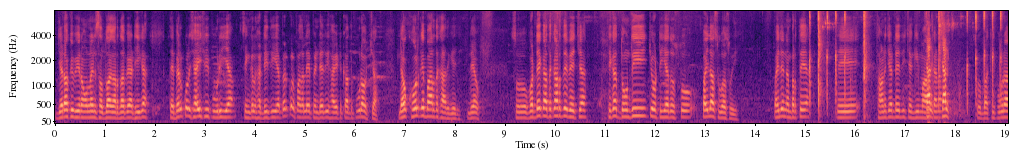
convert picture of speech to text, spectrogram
ਜਿਹੜਾ ਕੋਈ ਵੀਰ ਆਨਲਾਈਨ ਸੌਦਾ ਕਰਦਾ ਪਿਆ ਠੀਕ ਆ। ਤੇ ਬਿਲਕੁਲ ਸ਼ਾਹੀ ਸ਼ੂਈ ਪੂਰੀ ਆ ਸਿੰਗਲ ਹੱਡੀ ਦੀ ਆ ਬਿਲਕੁਲ ਪਤਲੇ ਪਿੰਡੇ ਦੀ ਹਾਈਟ ਕੱਦ ਪੂਰਾ ਉੱਚਾ। ਲਿਆਓ ਖੋਲ ਕੇ ਬਾਹਰ ਦਿਖਾ ਦਈਏ ਜੀ ਲਿਆਓ। ਸੋ ਵੱਡੇ ਕੱਦ ਕੱਦ ਦੇ ਵਿੱਚ ਆ ਠੀਕ ਆ ਦੋਂਦੀ ਝੋਟੀ ਆ ਦੋਸਤੋ ਪਹਿਲਾ ਸੂਆ ਸੂਈ। ਪਹਿਲੇ ਨੰਬਰ ਤੇ ਆ ਤੇ ਥਣ ਚੱਡੇ ਦੀ ਚੰਗੀ ਚੱਲ ਮਾਲਕ ਆ ਨਾ। ਚੱਲ ਸੋ ਬਾਕੀ ਪੂਰਾ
